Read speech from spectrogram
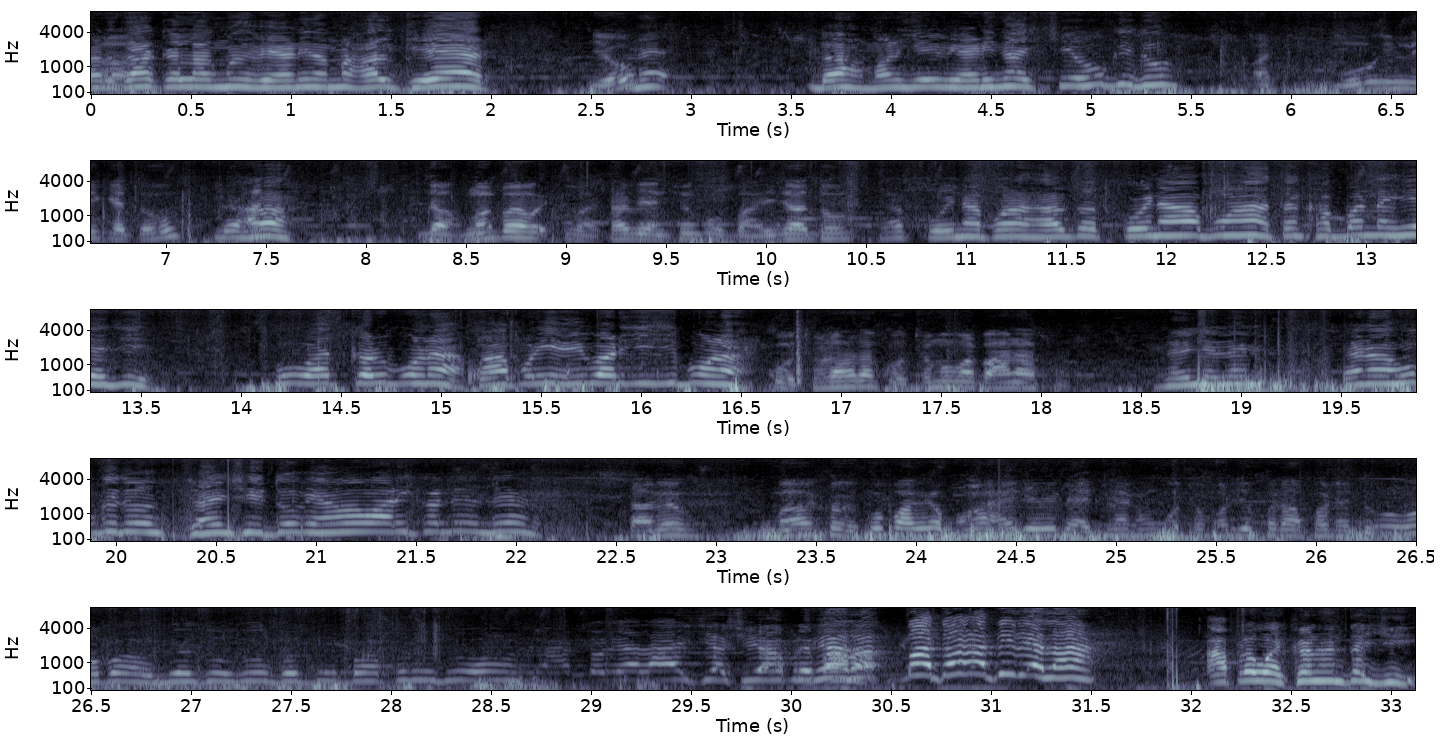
અડધા કલાકમાં વેણી અમે હાલ ઘેર. એવું? દહ મણ જે વેણી ના છે એવું કીધું હું એમ નહીં કહેતો. દહ મને પણ વધારે બેન્ચમાં કોઈ ભારી જતો. કોઈના પણ હાલ તો કોઈના પોણા તને ખબર નહીં હજી. હું વાત કરું પોણા? પાપડી એવી વાળી છે પોણા. કોથળા હતા કોથળમાં મારા પાન નાખું લઈ લે લઈ એને શું કીધું જઈને સીધો વેવા વાળી કરી દે તમે મારે કોઈ કોઈ પાકે ભોણા હે જેવી પડજો ફટાફટ એ તો. ઓ બા લે જો જો બધી પાપડી જો. વેલા બધો નથી વેલા. આપણે વૈકણ હંતાજી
